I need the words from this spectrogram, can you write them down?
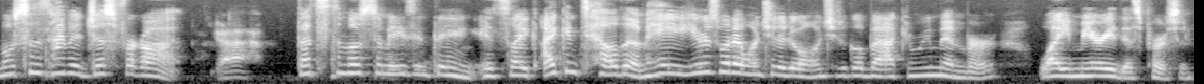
most of the time it just forgot Yeah. That's the most amazing thing it's like i can tell them hey here's what i want you to do i want you to go back and remember why you married this person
